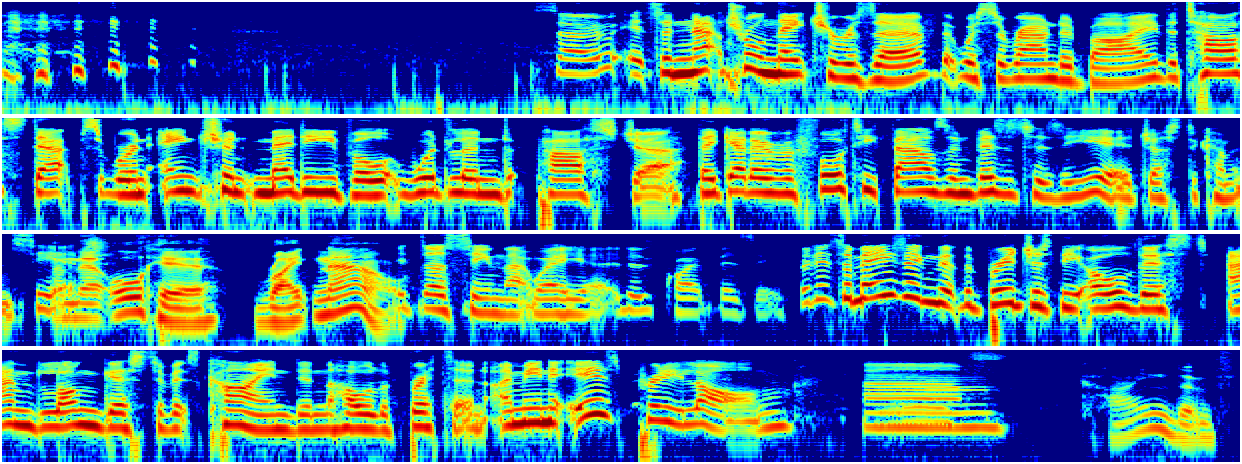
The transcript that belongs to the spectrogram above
So, it's a natural nature reserve that we're surrounded by. The Tarr Steps were an ancient medieval woodland pasture. They get over 40,000 visitors a year just to come and see it. And they're all here right now. It does seem that way, yeah. It is quite busy. But it's amazing that the bridge is the oldest and longest of its kind in the whole of Britain. I mean, it is pretty long. Um, kind of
